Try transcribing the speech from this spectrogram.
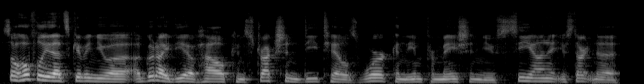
So hopefully that's giving you a, a, good idea of how construction details work and the information you see on it. You're starting to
